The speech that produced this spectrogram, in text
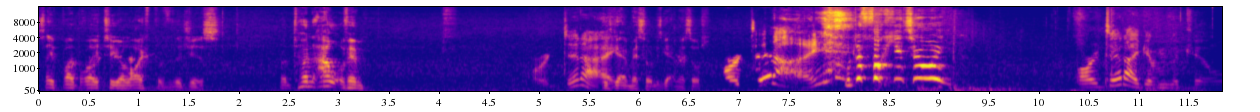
Say bye bye to your life privileges. But turn out of him. Or did I? He's getting missiled, he's getting missiled. Or did I? What the fuck are you doing? Or did I give him the kill?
